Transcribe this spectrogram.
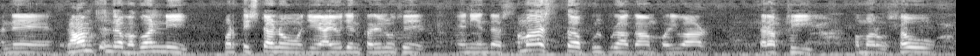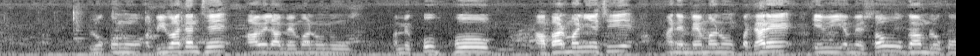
અને રામચંદ્ર ભગવાનની પ્રતિષ્ઠાનું જે આયોજન કરેલું છે, એની અંદર સમસ્ત ફૂલપુરા ગામ પરિવાર તરફથી અમારું સૌ લોકોનું અભિવાદન છે. આવેલા મહેમાનોનું અમે ખૂબ ખૂબ આભાર માનીએ છીએ અને મહેમાનો પધારે એવી અમે સૌ ગામ લોકો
